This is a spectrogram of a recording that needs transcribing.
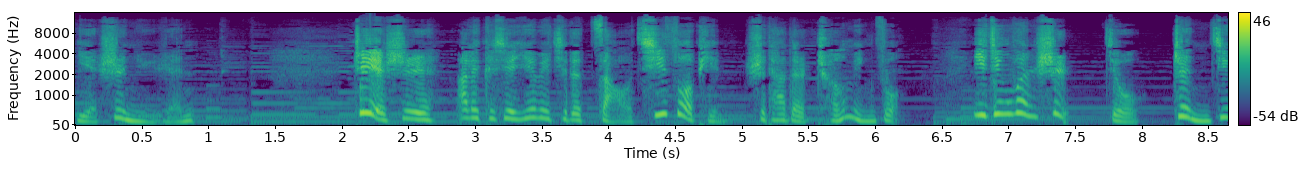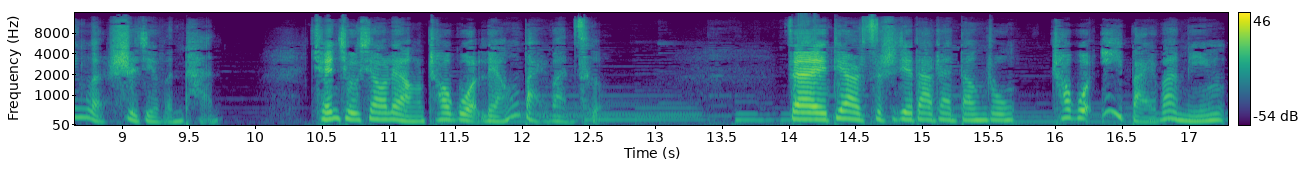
也是女人》，这也是阿列克谢耶维奇的早期作品，是他的成名作，一经问世就震惊了世界文坛，全球销量超过两百万册。在第二次世界大战当中，超过一百万名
